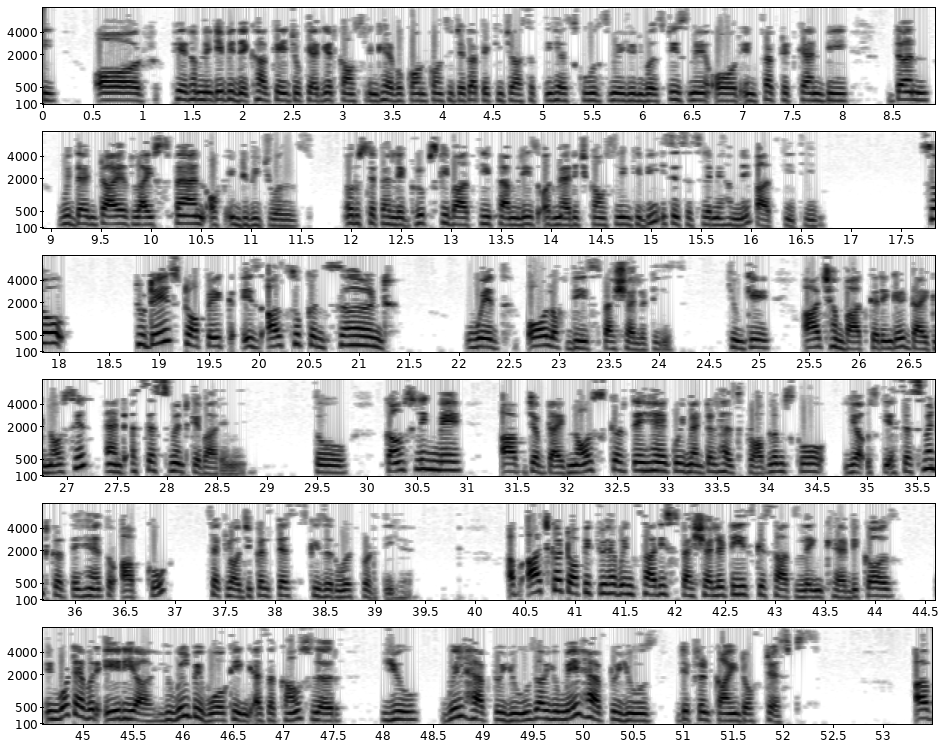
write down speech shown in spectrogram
اور پھر ہم نے یہ بھی دیکھا کہ جو کیریئر کاؤنسلنگ ہے وہ کون کون سی جگہ پہ کی جا سکتی ہے اسکولس میں یونیورسٹیز میں اور in fact can be done with the entire life span of individuals اور اس سے پہلے گروپس کی بات کی فیملیز اور میرج کاؤنسلنگ کی بھی اسی سلسلے میں ہم نے بات کی تھی so today's topic is also concerned with all of the specialties کیونکہ آج ہم بات کریں گے ڈائگنوس اینڈ اسسمنٹ کے بارے میں تو کاؤنسلنگ میں آپ جب ڈائگنوز کرتے ہیں کوئی مینٹل ہیلتھ پرابلمس کو یا اس کی اسسمنٹ کرتے ہیں تو آپ کو سائیکولوجیکل ٹیسٹ کی ضرورت پڑتی ہے اب آج کا ٹاپک جو ہے وہ ان ساری اسپیشلٹیز کے ساتھ لنک ہے because in whatever area you will be working as a counsellor you will have to use or you may have to use different kind of test اب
